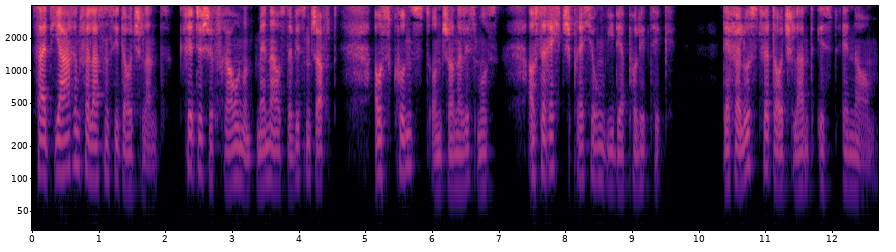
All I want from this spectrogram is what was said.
Seit Jahren verlassen sie Deutschland. Kritische Frauen und Männer aus der Wissenschaft, aus Kunst und Journalismus, aus der Rechtsprechung wie der Politik. Der Verlust für Deutschland ist enorm.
